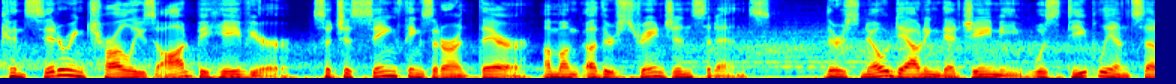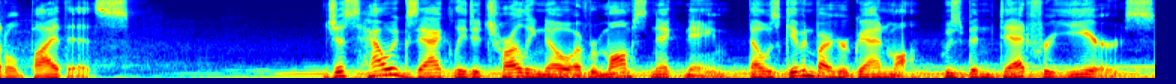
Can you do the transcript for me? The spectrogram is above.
Considering Charlie's odd behavior, such as saying things that aren't there, among other strange incidents, there's no doubting that Jamie was deeply unsettled by this. Just how exactly did Charlie know of her mom's nickname that was given by her grandma, who's been dead for years?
